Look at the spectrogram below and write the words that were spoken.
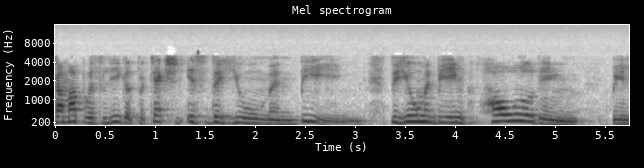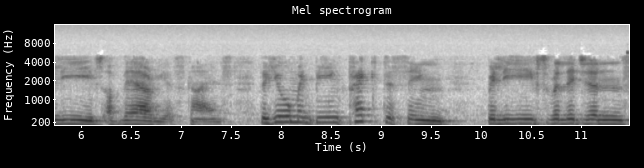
come up with legal protection is the human being. The human being holding beliefs of various kinds, the human being practicing beliefs, religions,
